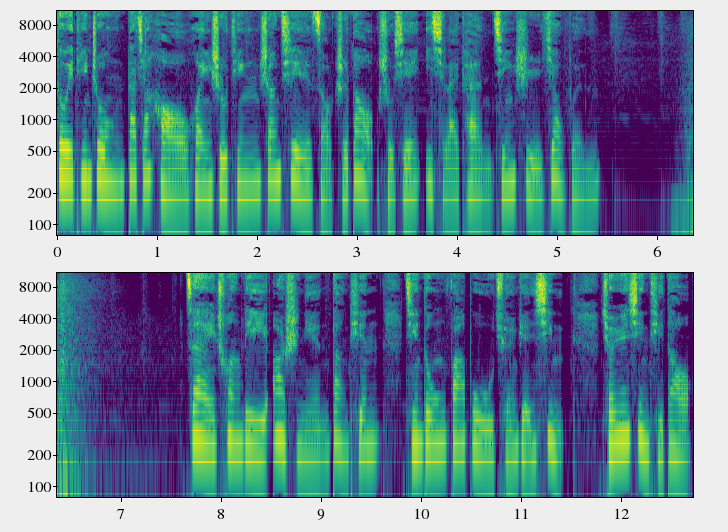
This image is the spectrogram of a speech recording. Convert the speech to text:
各位听众，大家好，欢迎收听《商界早知道》。首先，一起来看今日要闻。在创立二十年当天，京东发布全员信。全员信提到，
